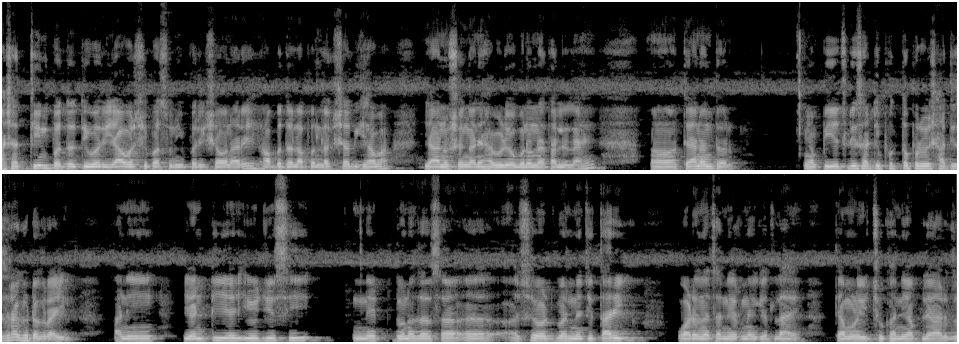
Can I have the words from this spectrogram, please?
अशा तीन पद्धतीवर यावर्षीपासून ही परीक्षा होणार आहे. हा बदल आपण लक्षात घ्यावा. या अनुषंगाने हा व्हिडिओ बनवण्यात आलेला आहे. त्यानंतर पी एच डीसाठी फक्त प्रवेश हा तिसरा घटक राहील आणि N T A U G C NET दोन हजार सा शेवट भरण्याची तारीख वाढवण्याचा निर्णय घेतला आहे. त्यामुळे इच्छुकांनी आपले अर्ज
